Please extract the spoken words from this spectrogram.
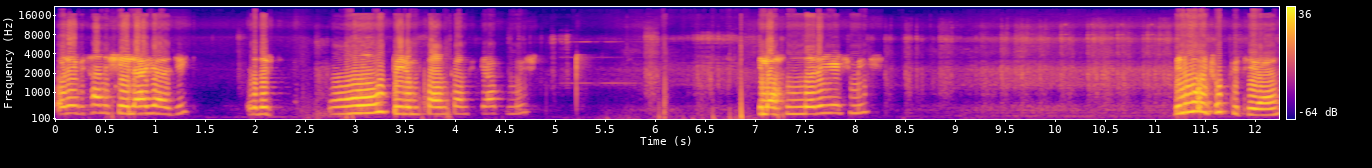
Oraya bir tane şeyler gelecek. Orada Oo, benim kankam şey yapmış. Silahlılara geçmiş. Benim oyun çok kötü ya.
